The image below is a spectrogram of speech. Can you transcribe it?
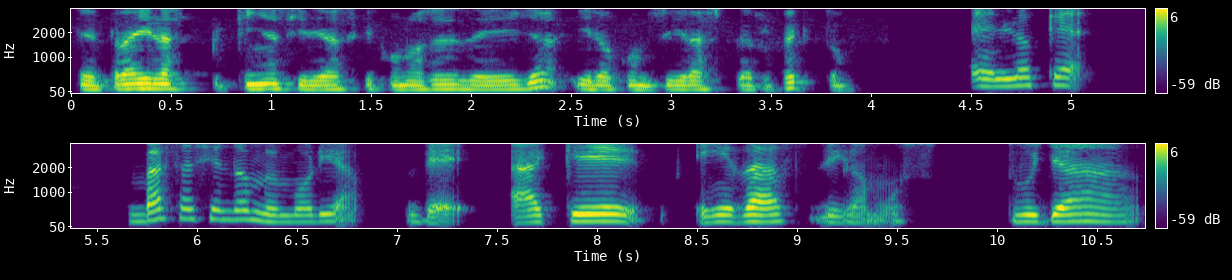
te trae las pequeñas ideas que conoces de ella y lo consideras perfecto. En lo que vas haciendo memoria de a qué edad, digamos, tú ya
